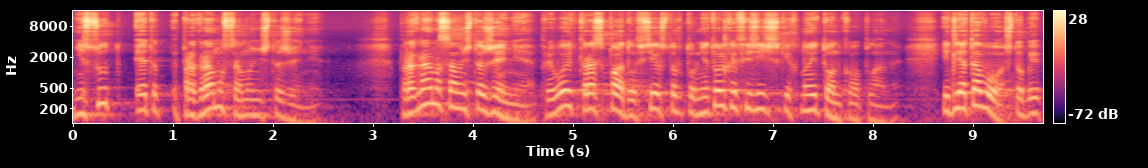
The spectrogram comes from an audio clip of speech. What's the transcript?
несут эту программу самоуничтожения. Программа самоуничтожения приводит к распаду всех структур, не только физических, но и тонкого плана. И для того, чтобы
